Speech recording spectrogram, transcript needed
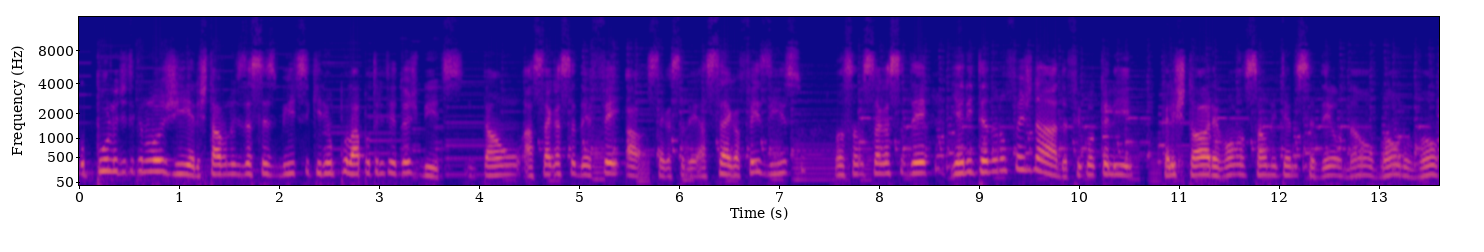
o pulo de tecnologia. Eles estavam no 16 bits e queriam pular para 32 bits. Então a Sega CD fez, ah, a Sega CD, a Sega fez isso, lançando o Sega CD e a Nintendo não fez nada. Ficou aquele, aquela história, vão lançar o Nintendo CD ou não, vão, não vão.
